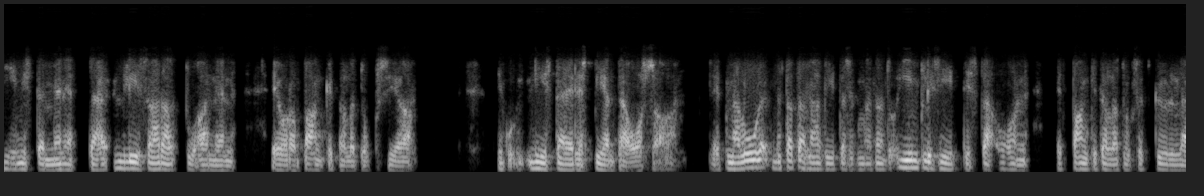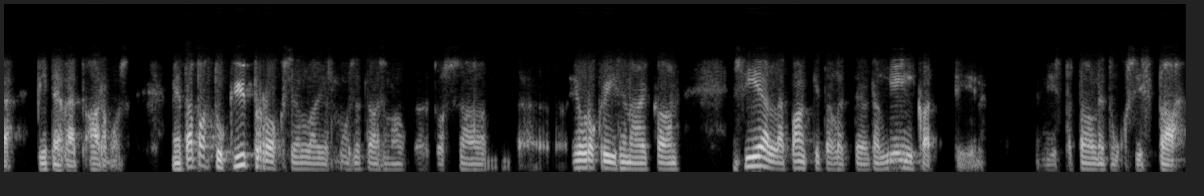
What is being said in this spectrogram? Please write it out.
ihmisten menettää yli sadat tuhannen euron pankkitalletuksia, niin kuin niistä edes pientä osaa. Et mä luulen, että tätä mä viittasin, kun mä tämän, implisiittistä on, että pankkitalletukset kyllä pitävät arvonsa. Me tapahtui Kyproksella, jos muistetaan tuossa eurokriisin aikaan, siellä pankkitallettajilta liikattiin niistä talletuksista,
